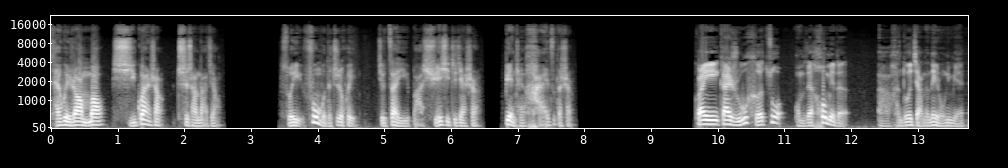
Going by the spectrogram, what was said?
才会让猫习惯上吃上辣椒，所以父母的智慧就在于把学习这件事儿变成孩子的事儿。关于该如何做，我们在后面的啊很多讲的内容里面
